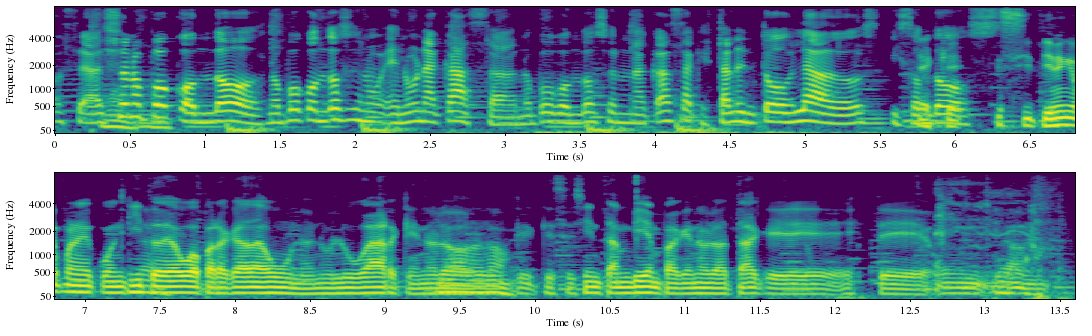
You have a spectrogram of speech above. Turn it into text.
O sea, yo no puedo con dos, no puedo con dos en, una casa, no puedo con dos en una casa que están en todos lados y son Es que dos. si tienen que poner cuenquito Claro. de agua para cada uno en un lugar que no lo No, no, no. Que, que se sientan bien para que no lo ataque este un, Claro. un-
